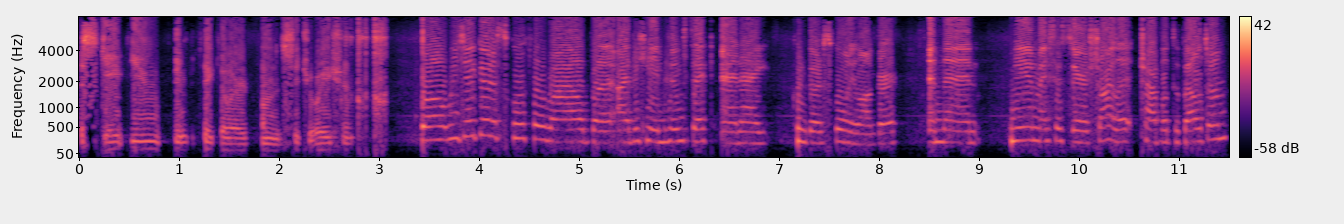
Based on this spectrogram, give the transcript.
escaped you, in particular, from the situation? Well, we did go to school for a while, but I became homesick and I couldn't go to school any longer. And then me and my sister Charlotte traveled to Belgium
